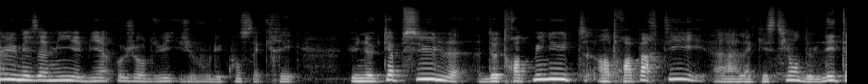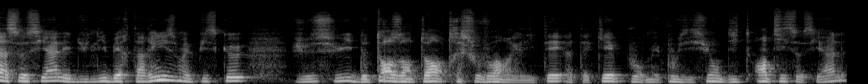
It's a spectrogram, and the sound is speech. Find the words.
Salut mes amis, eh bien aujourd'hui je voulais consacrer une capsule de 30 minutes en trois parties à la question de l'état social et du libertarisme puisque je suis de temps en temps, très souvent en réalité, attaqué pour mes positions dites antisociales,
